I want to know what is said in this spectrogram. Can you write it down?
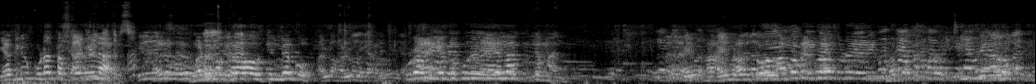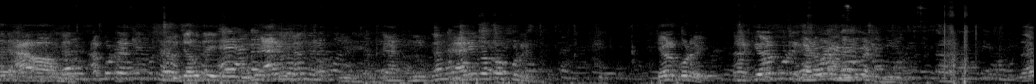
ಯಗ್ ನೀವು ಕೂಡ ತಪ್ಪಾಗಿಲ್ಲ. ಬಡ ಮಕ್ಕಳು ತಿನ್ಬೇಕು. ಕೂಡ ಎಲ್ಲ ಕೇಳ್ಕೊಡ್ರಿ ಕೇಳ್ಕೊಡ್ರಿ ಗಡಬಡ ಮುಟ್ಬೇಡ್ರಿ काय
